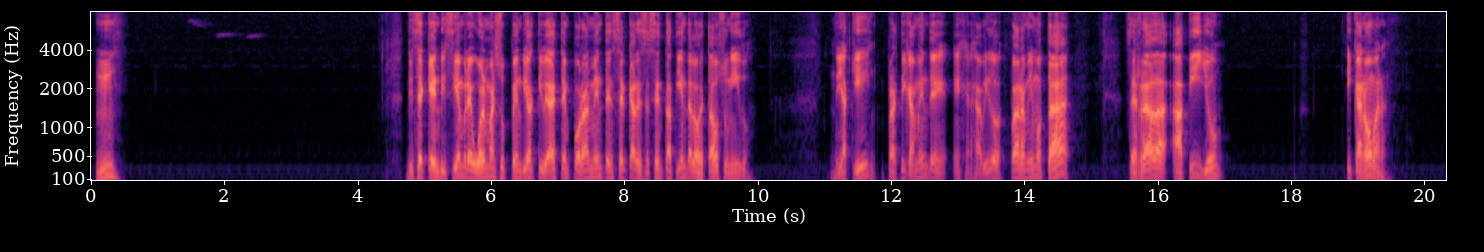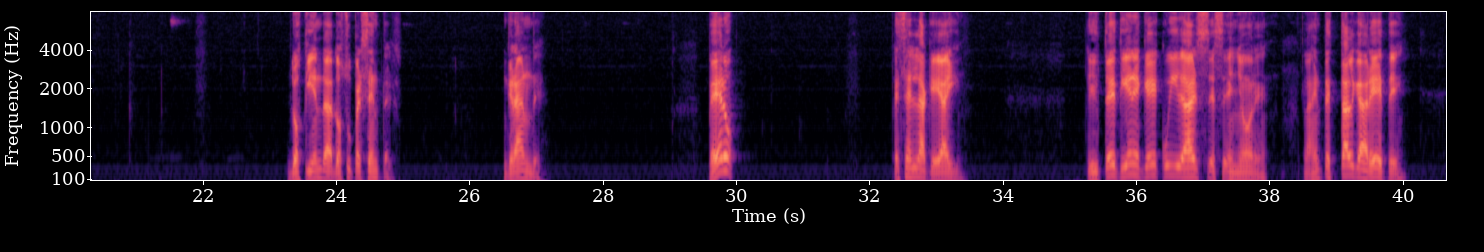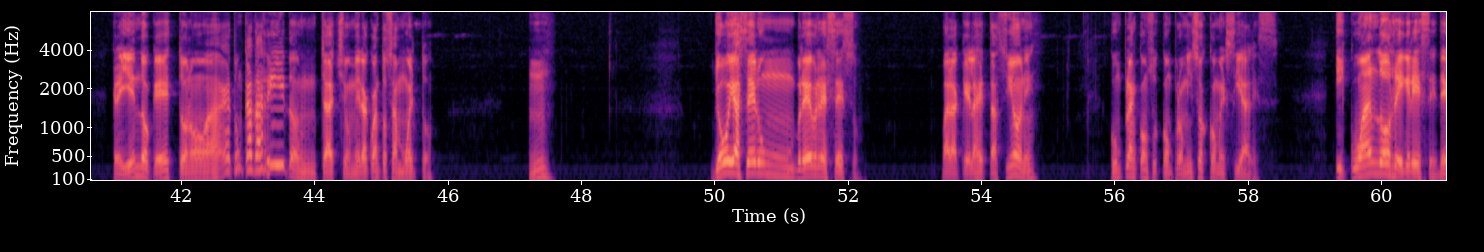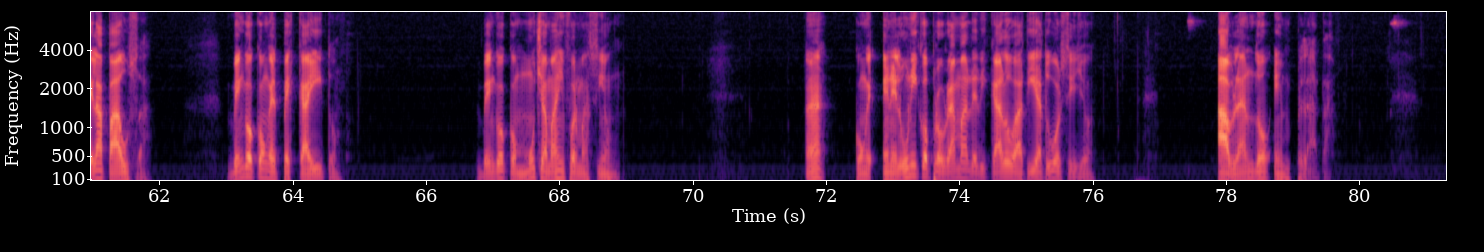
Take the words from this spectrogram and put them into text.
¿Mm? Dice que en diciembre Walmart suspendió actividades temporalmente en cerca de 60 tiendas de los Estados Unidos. Y aquí prácticamente eh, ha habido, pues ahora mismo está cerrada Atillo y Canómana. Dos tiendas, dos supercenters grandes. Pero esa es la que hay. Y usted tiene que cuidarse, señores. La gente está al garete creyendo que esto no va. Esto es un catarrito, muchacho. Mira cuántos se han muerto. ¿Mm? Yo voy a hacer un breve receso para que las estaciones cumplan con sus compromisos comerciales. Y cuando regrese de la pausa, vengo con el pescadito. Vengo con mucha más información. ¿Ah? Con el- en el único programa dedicado a ti, a tu bolsillo, hablando en plata.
